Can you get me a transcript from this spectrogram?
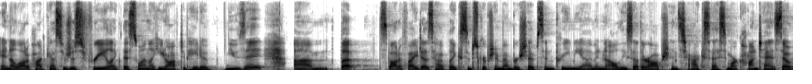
And a lot of podcasts are just free, like this one, like you don't have to pay to use it. Um, but Spotify does have like subscription memberships and premium and all these other options to access more content. So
